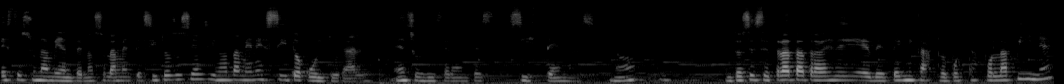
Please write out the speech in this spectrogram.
este es un ambiente no solamente citosocial, sino también es citocultural en sus diferentes sistemas, ¿no? Entonces se trata a través de, de técnicas propuestas por la PINE,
